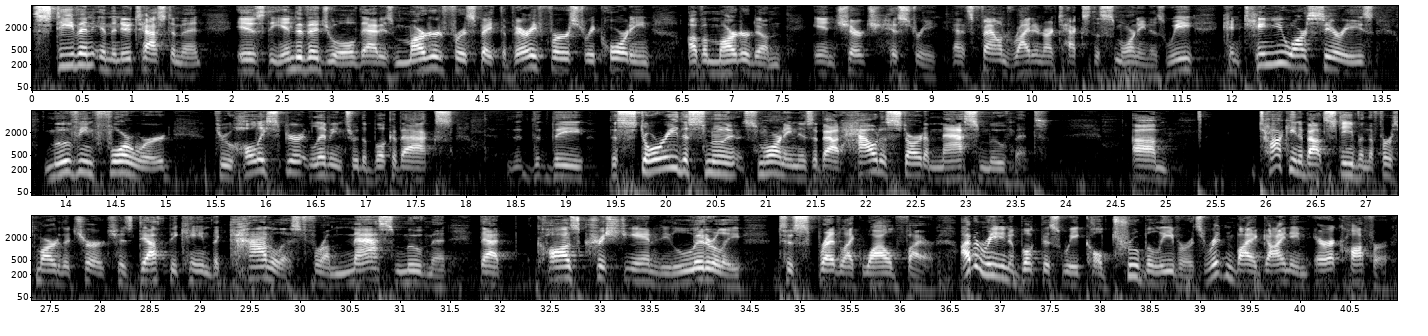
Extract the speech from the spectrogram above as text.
Stephen in the New Testament is the individual that is martyred for his faith, the very first recording of a martyrdom in church history. And it's found right in our text this morning as we continue our series moving forward through Holy Spirit living through the book of Acts. The, the, the story this morning is about how to start a mass movement. Um, talking about Stephen, the first martyr of the church, his death became the catalyst for a mass movement that caused Christianity literally to spread like wildfire. I've been reading a book this week called True Believer. It's written by a guy named Eric Hoffer,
